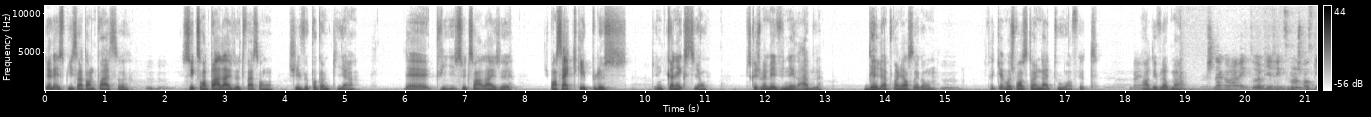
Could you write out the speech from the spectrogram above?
de l'esprit, ils ne s'attendent pas à ça. Ceux qui sont pas à l'aise, de toute façon, je les veux pas comme clients. Euh, puis ceux qui sont à l'aise, euh, je pense à créer plus une connexion, puisque je me mets vulnérable dès la première seconde. Fait que moi, je pense que c'est un atout, en fait, Ben, en développement. Je suis d'accord avec toi. Puis effectivement, je pense que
